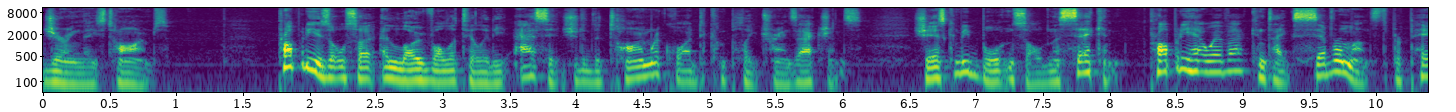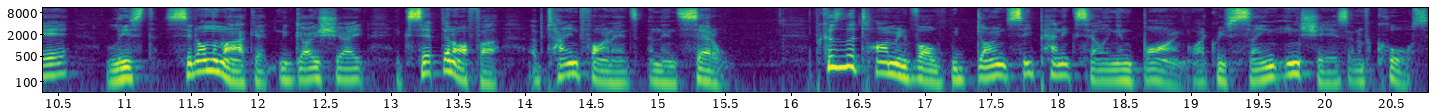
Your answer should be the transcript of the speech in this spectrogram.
during these times. Property is also a low volatility asset due to the time required to complete transactions. Shares can be bought and sold in a second. Property, however, can take several months to prepare, list, sit on the market, negotiate, accept an offer, obtain finance, and then settle. Because of the time involved, we don't see panic selling and buying like we've seen in shares and, of course,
